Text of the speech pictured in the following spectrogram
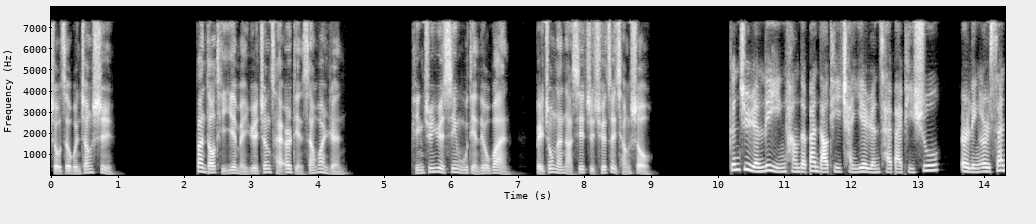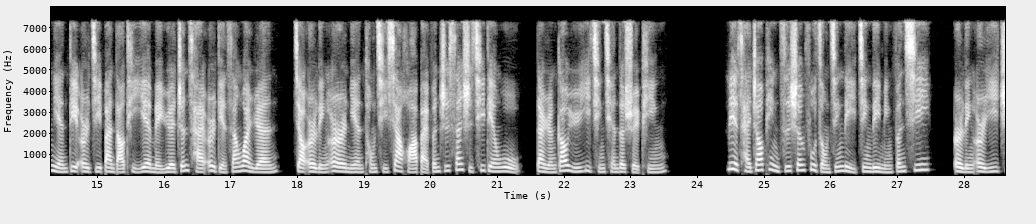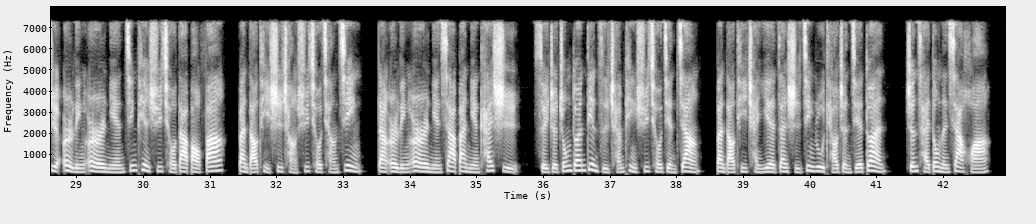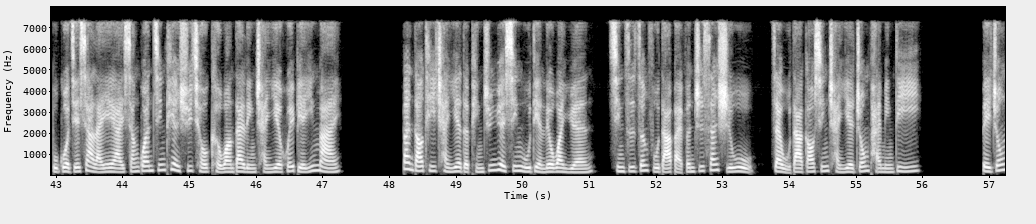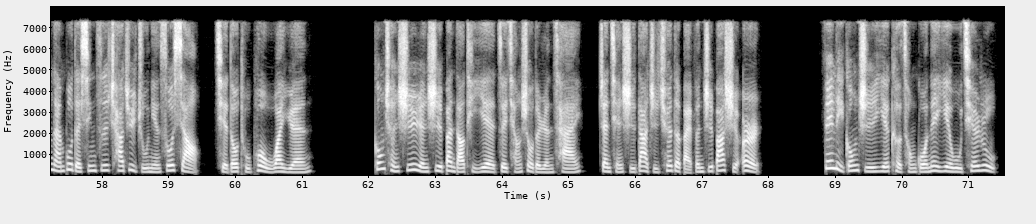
首则文章是：半导体业每月征才二点三万人，平均月薪五点六万，北中南哪些职缺最抢手？根据人力银行的半导体产业人才白皮书，二零二三年第二季半导体业每月征才二点三万人，较二零二二年同期下滑百分之三十七点五，但仍高于疫情前的水平。猎才招聘资深副总经理靳立明分析。二零二一至二零二二年晶片需求大爆发，半导体市场需求强劲，但二零二二年下半年开始，随着终端电子产品需求减降，半导体产业暂时进入调整阶段，真才动能下滑。不过接下来 AI 相关晶片需求可望带领产业挥别阴霾。半导体产业的平均月薪五点六万元，薪资增幅达百分之三十五，在五大高薪产业中排名第一。北中南部的薪资差距逐年缩小，且都突破五万元。工程师仍是半导体业最抢手的人才，占前十大职缺的百分之八十二。非理工职也可从国内业务切入。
